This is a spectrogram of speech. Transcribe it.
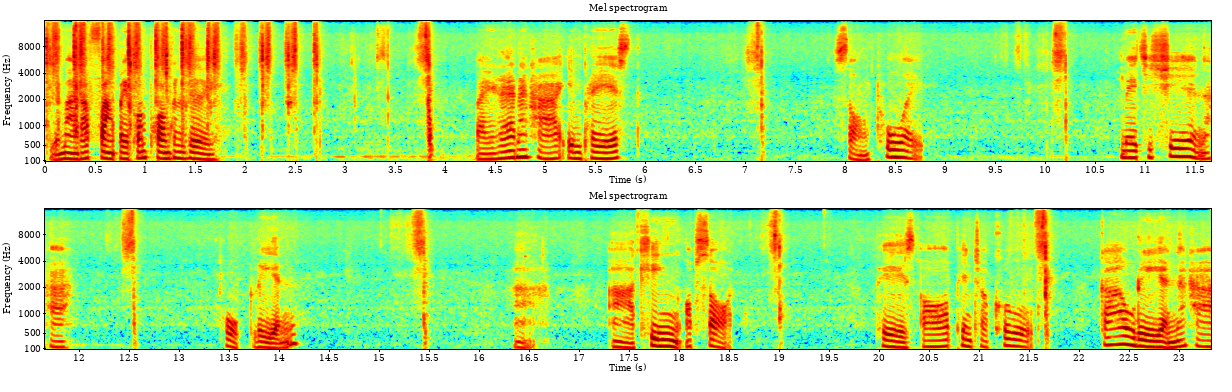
เดี๋ยวมารับฟังไปพร้อมๆกันเลย ใบแรกนะคะ Empress สองถ้วย Magician นะคะหกเหรียญอ่าอ่า King of Swords Page of Pentacles เก้าเหรียญนะคะ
